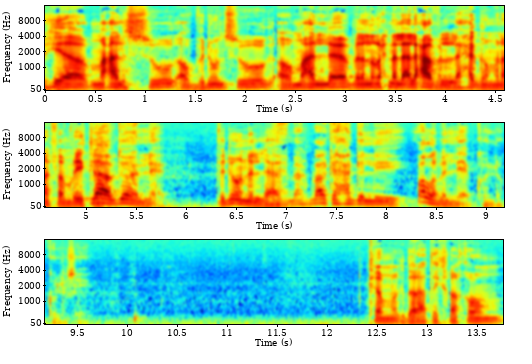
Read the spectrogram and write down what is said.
هي مع السوق أو بدون سوق أو مع اللعب لأن رحنا الالعاب اللي حقهم هناك في أمريكا. لا بدون اللعب. بدون اللعب. يعني باقي حق اللي والله باللعب كله كل شيء. كم أقدر أعطيك رقم؟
